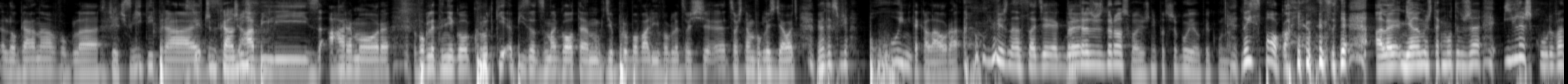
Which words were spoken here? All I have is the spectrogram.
Logana w ogóle Z dziećmi? z Kitty Pryde, Z z Jabili, z Armor, w ogóle ten jego krótki epizod z Magotem, gdzie próbowali w ogóle coś, coś tam w ogóle zdziałać. Miałem tak sobie, po chuj mi taka Laura. wiesz, na zasadzie No, jakby... ale teraz już jest dorosła, już nie potrzebuje opiekuna. No i spoko, nie? ale miałem już tak motyw, że ileż kurwa,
